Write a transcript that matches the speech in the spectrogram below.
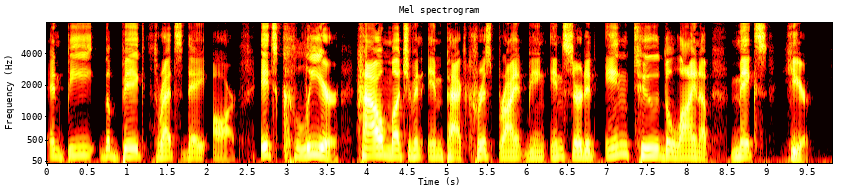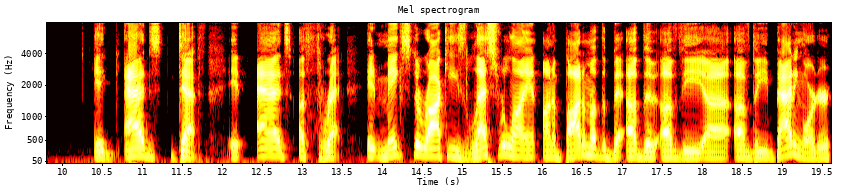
and be the big threats they are. It's clear how much of an impact Kris Bryant being inserted into the lineup makes here. It adds depth. It adds a threat it makes the Rockies less reliant on a bottom of the of the of the uh, of the batting order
